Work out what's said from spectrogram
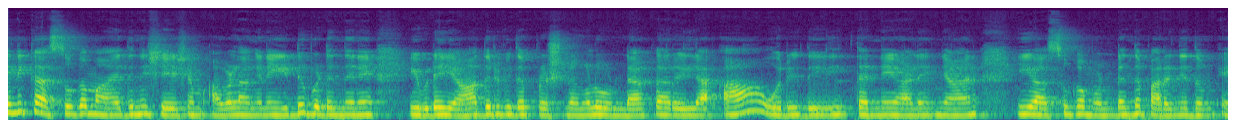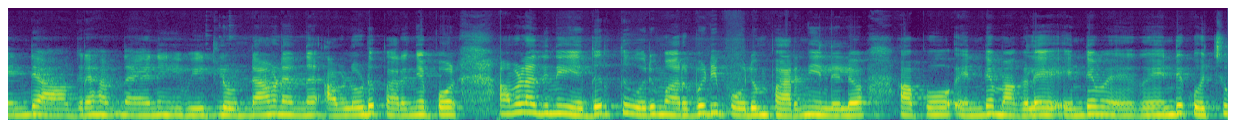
എനിക്ക് അസുഖമായതിന് ശേഷം അവൾ അങ്ങനെ ഇടപെടുന്നതിന് ഇവിടെ യാതൊരുവിധ പ്രശ്നങ്ങളും ഉണ്ടാക്കാറില്ല. ആ ഒരു ഇതിൽ തന്നെയാണ് ഞാൻ ഈ അസുഖമുണ്ടെന്ന് പറഞ്ഞതും. എന്റെ ആഗ്രഹം നയന ഈ വീട്ടിലുണ്ടാവണമെന്ന് അവളോട് പറഞ്ഞപ്പോൾ അവൾ അതിനെ എതിർത്ത് ഒരു മറുപടി പോലും പറഞ്ഞില്ലല്ലോ. അപ്പോൾ എന്റെ മകളെ എന്റെ എന്റെ കൊച്ചു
